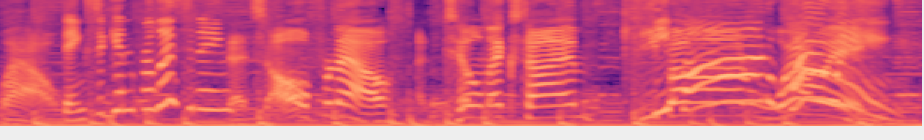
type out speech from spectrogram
Wow. Thanks again for listening. That's all for now. Until next time, keep, Keep on wowing.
